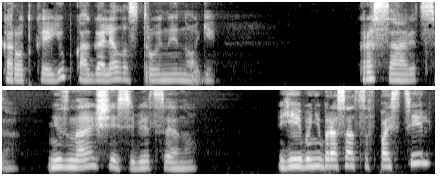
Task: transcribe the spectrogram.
Короткая юбка оголяла стройные ноги. Красавица, не знающая себе цену. Ей бы не бросаться в постель,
